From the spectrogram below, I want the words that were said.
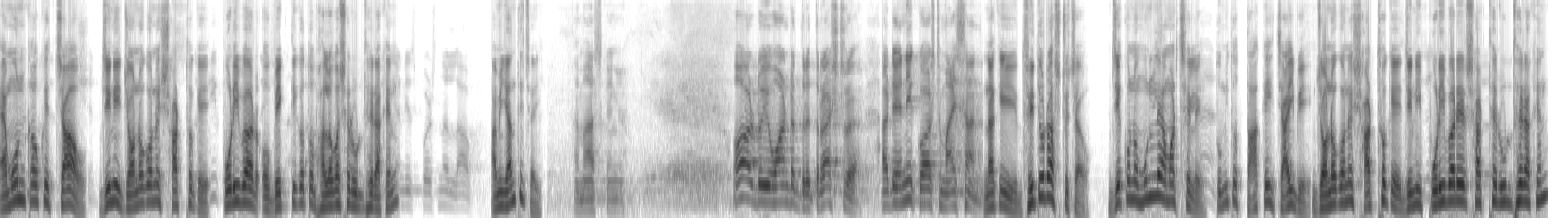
এমন কাউকে চাও যিনি জনগণের স্বার্থকে পরিবার ও ব্যক্তিগত ভালোবাসার ঊর্ধ্বে রাখেন? আমি জানতে চাই? নাকি ধৃতরাষ্ট্র চাও? যে কোনো মূল্যে আমার ছেলে তুমি তো তাকেই চাইবে। জনগণের স্বার্থকে যিনি পরিবারের স্বার্থের ঊর্ধ্বে রাখেন?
